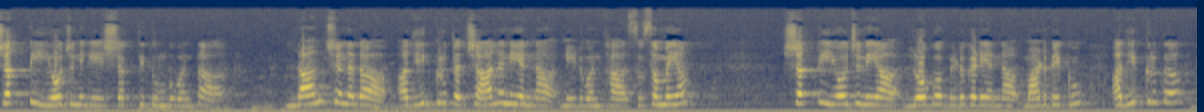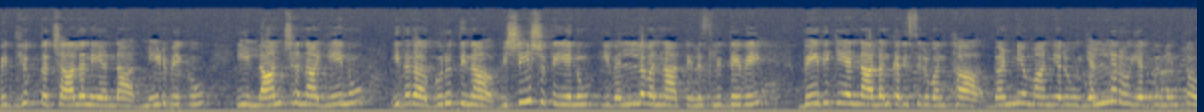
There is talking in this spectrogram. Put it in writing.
ಶಕ್ತಿ ಯೋಜನೆಗೆ ಶಕ್ತಿ ತುಂಬುವಂತ ಲಾಂಛನದ ಅಧಿಕೃತ ಚಾಲನೆಯನ್ನ ನೀಡುವಂತಹ ಸುಸಮಯ ಶಕ್ತಿ ಯೋಜನೆಯ ಲೋಗೋ ಬಿಡುಗಡೆಯನ್ನ ಮಾಡಬೇಕು, ಅಧಿಕೃತ ವಿದ್ಯುಕ್ತ ಚಾಲನೆಯನ್ನ ನೀಡಬೇಕು. ಈ ಲಾಂಛನ ಏನು, ಇದರ ಗುರುತಿನ ವಿಶೇಷತೆ ಏನು, ಇವೆಲ್ಲವನ್ನ ತಿಳಿಸಲಿದ್ದೇವೆ. ವೇದಿಕೆಯನ್ನ ಅಲಂಕರಿಸಿರುವಂತಹ ಗಣ್ಯಮಾನ್ಯರು ಎಲ್ಲರೂ ಎದ್ದು ನಿಂತು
